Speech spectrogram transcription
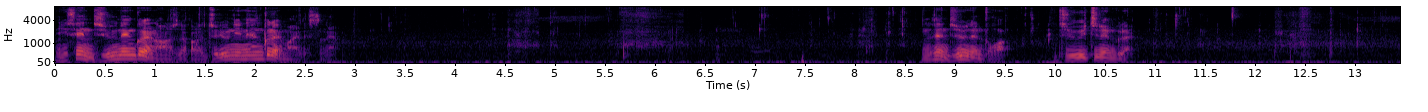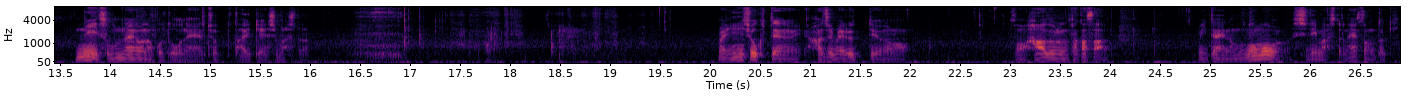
2010年ぐらいの話だから12年ぐらい前ですね。2010年とか11年ぐらい。にそんなようなことをねちょっと体験しました。まあ飲食店始めるっていうののそのハードルの高さみたいなものも知りましたねその時。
